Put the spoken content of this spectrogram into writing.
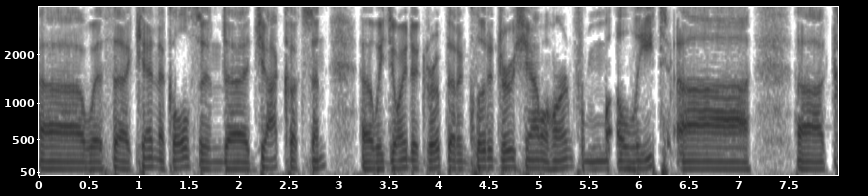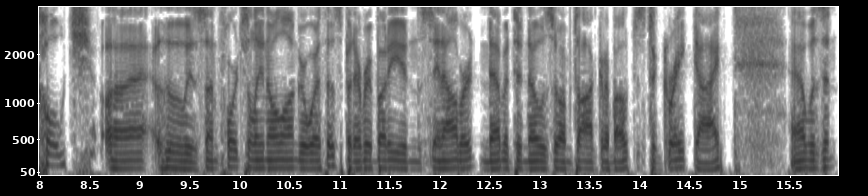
uh, with uh, Ken Nichols and uh, Jack Cookson. Uh, we joined a group that included Drew Shamahorn from Elite, coach, who is unfortunately no longer with us, but everybody in St. Albert and Edmonton knows who I'm talking about. Just a great guy. it was an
